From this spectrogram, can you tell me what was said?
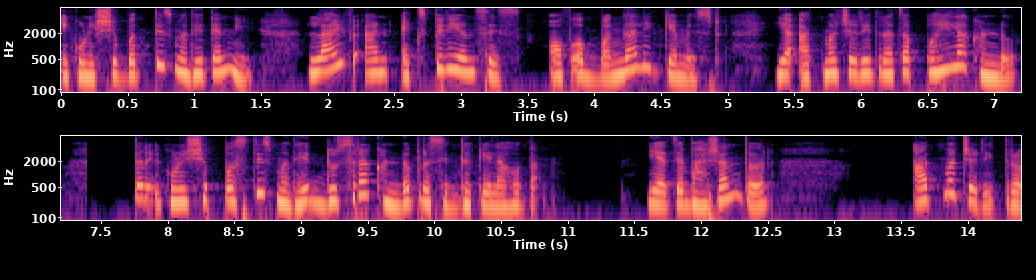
एकोणीसशे बत्तीसमध्ये त्यांनी life and experiences of a Bengali chemist या आत्मचरित्राचा पहिला खंड तर एकोणीसशे पस्तीसमध्ये दुसरा खंड प्रसिद्ध केला होता. याचे भाषांतर आत्मचरित्र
